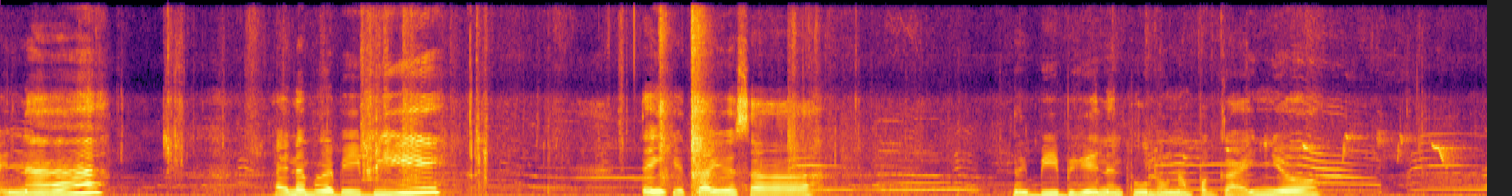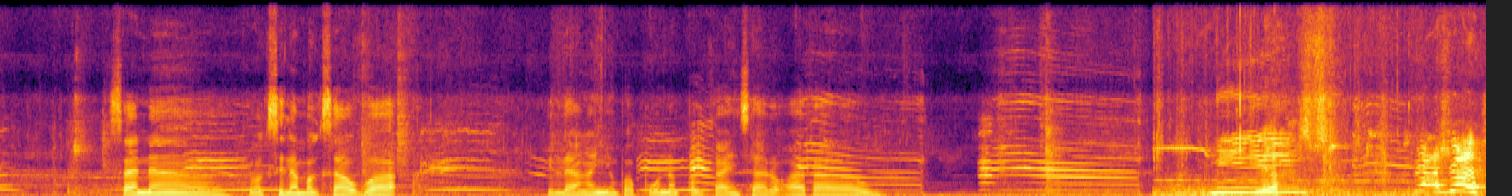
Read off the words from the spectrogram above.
kain na. Kain na mga baby. Thank you tayo sa nagbibigay ng tulong ng pagkain nyo. Sana wag sila magsawa. Kailangan nyo pa po ng pagkain sa araw-araw. Miss! Precious!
